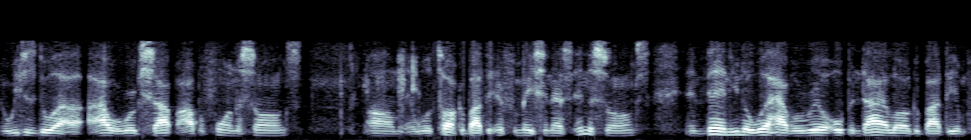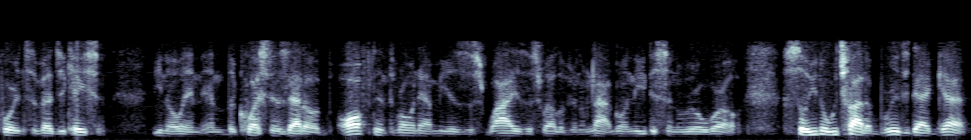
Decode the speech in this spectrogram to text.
and we just do our, our workshop. I'll perform the songs, um, and we'll talk about the information that's in the songs, and then you know we'll have a real open dialogue about the importance of education. You know, and and the questions that are often thrown at me is just why is this relevant? I'm not going to need this in the real world. So you know we try to bridge that gap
